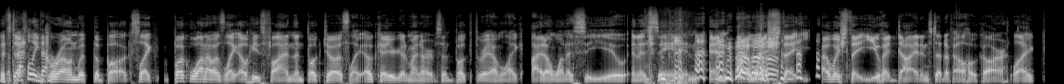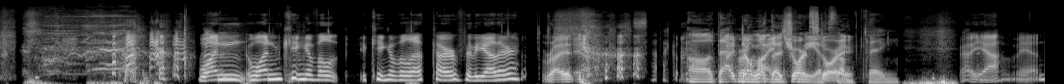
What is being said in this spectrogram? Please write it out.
It's But definitely that- grown with the books. Like book one, I was like, oh, he's fine. Then book two, I was like, okay, you're getting my nerves. And book three, I'm like, I don't want to see you in a scene. and I wish that I wish that you had died instead of Elhokar. Like, One one king of a king of a left car for the other. right? Exactly. Oh, that I don't want that reminds short me of story. something. Oh yeah, Oh, man.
